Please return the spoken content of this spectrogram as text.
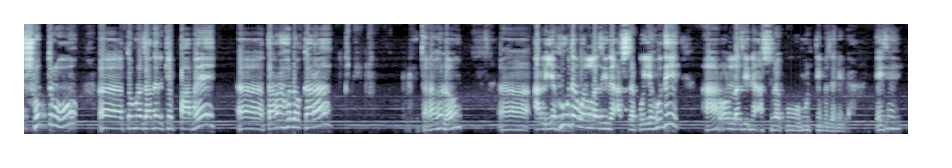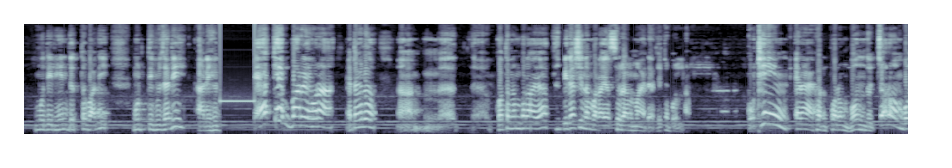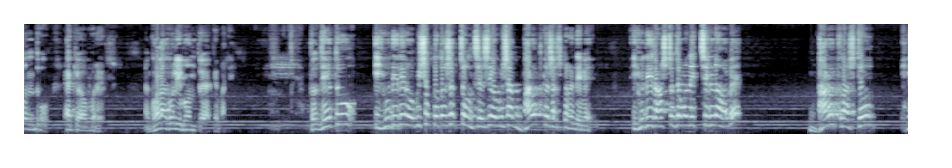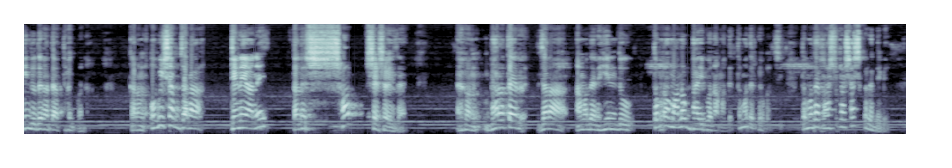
শত্রু তোমরা যাদেরকে পাবে তারা হলো কারা? তারা হলো আল ইয়াহুদা ওয়াল্লাযিনা আশরাকু, ইহুদি আর ওয়াল্লাযিনা আশরাকু মূর্তি পূজারীরা। এই যে মোদির হিন্দুত্ববাদী মূর্তি পূজারী আর একেবারে ওরা, এটা হলো কত নম্বর আয়াত? বিরাশি নম্বর আয়াত, সুরাল মায়দা যেটা বললাম। কঠিন, এরা এখন পরম বন্ধু, চরম বন্ধু, একে অপরের। গলাগলি বন্ধু একেবারে। তো যেহেতু ইহুদিদের অভিশপ্ত দশক চলছে, সে অভিশাপ ভারতকে শেষ করে দেবে। ইহুদি রাষ্ট্র যেমন নিচ্ছিন্ন হবে, ভারত রাষ্ট্র হিন্দুদের হাতে আর থাকবে না। কারণ অভিশাপ যারা টেনে আনে, তাদের সব শেষ হয়ে যায়। এখন ভারতের যারা আমাদের হিন্দু, তোমরা মানব ভাই বোন আমাদের, তোমাদেরকে বলছি, তোমাদের রাষ্ট্রটা শেষ করে দেবে।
